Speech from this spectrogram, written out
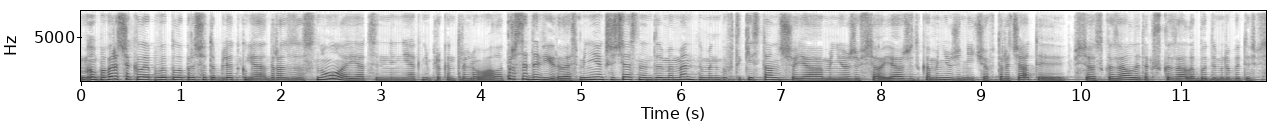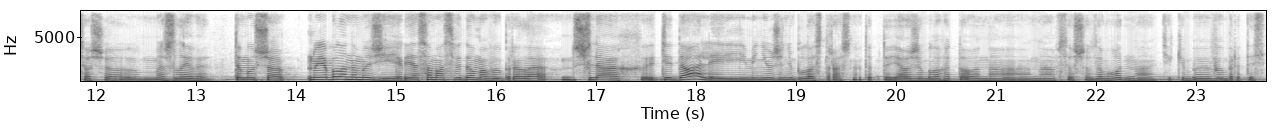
Ну, по-перше, коли я випила першу таблетку, я одразу заснула, я це ніяк не проконтролювала. Просто довірилась. Мені, якщо чесно, на той момент у мене був такий стан, що я мені вже все, я вже така, мені вже нічого втрачати. Все, сказали, так сказали, будемо робити все, що можливе. Тому що ну я була на межі. Я сама свідомо вибрала шлях йти далі, і мені вже не було страшно. Тобто я вже була готова на, на все, що завгодно, тільки би вибратись.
